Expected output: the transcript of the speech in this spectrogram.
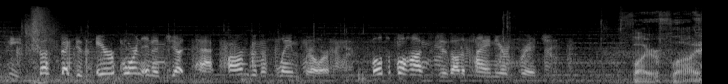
Repeat, suspect is airborne in a jetpack, armed with a flamethrower. Multiple hostages on the Pioneer Bridge. Firefly.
